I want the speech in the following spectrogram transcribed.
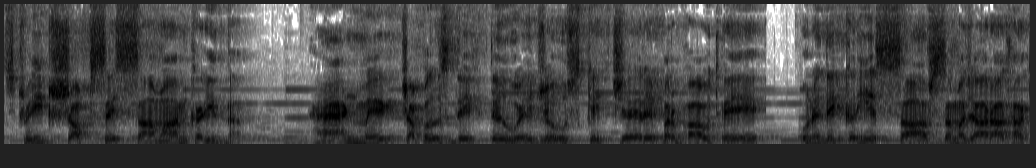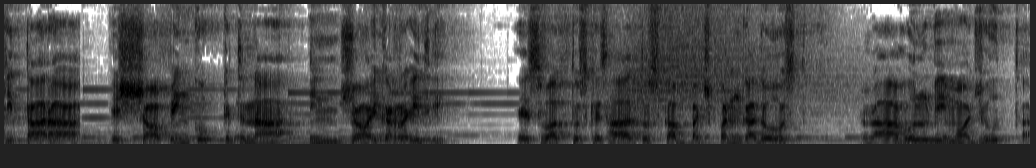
स्ट्रीट शॉप से सामान खरीदना। हैंडमेड चपल्स देखते हुए जो उसके चेहरे पर भाव थे, उन्हें देखकर ये साफ़ समझ आ रहा था कि तारा इस शॉपिंग को कितना इंजॉय कर रही थी। इस वक्त उसके साथ उसका बचपन का दोस्त राहुल भी मौजूद था।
